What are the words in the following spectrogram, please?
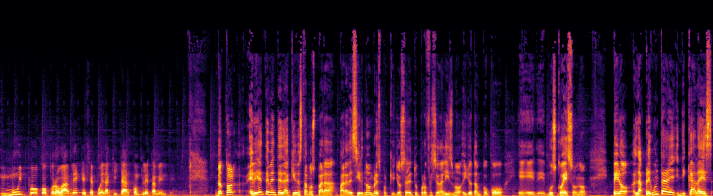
muy poco probable que se pueda quitar completamente. Doctor, evidentemente de aquí no estamos para, para, decir nombres, porque yo sé de tu profesionalismo y yo tampoco eh, eh, busco eso, ¿no? Pero la pregunta indicada es,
